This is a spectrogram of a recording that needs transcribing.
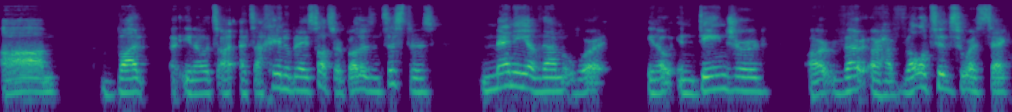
Um, but you know, it's it's Achenu Bnei Sotz, our brothers and sisters. Many of them were, you know, endangered, or very, or have relatives who are sick.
